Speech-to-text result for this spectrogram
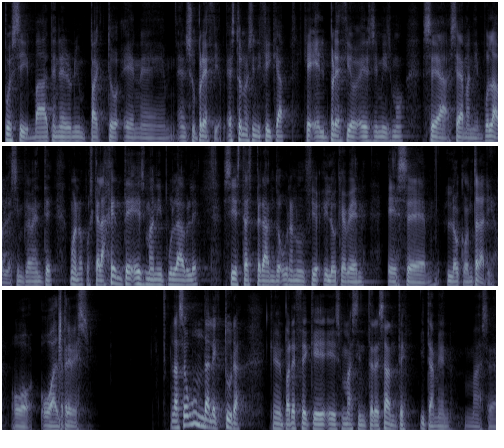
pues sí, va a tener un impacto en, eh, en, su precio. Esto no significa que el precio en sí mismo sea, sea manipulable, simplemente, bueno, pues que la gente es manipulable si está esperando un anuncio y lo que ven es eh, lo contrario o, o al revés. La segunda lectura, que me parece que es más interesante y también más eh,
